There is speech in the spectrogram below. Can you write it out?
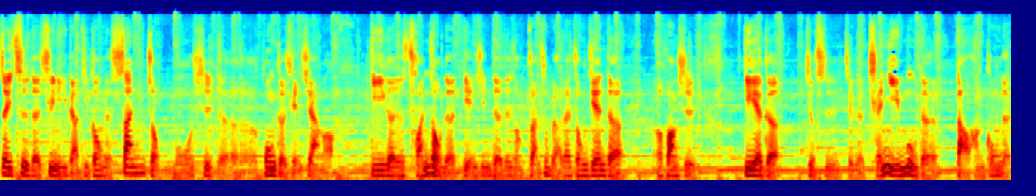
这一次的虚拟仪表提供了三种模式的风格选项哦。第一个是传统的典型的这种转速表在中间的呃方式，第二个就是这个全荧幕的导航功能，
